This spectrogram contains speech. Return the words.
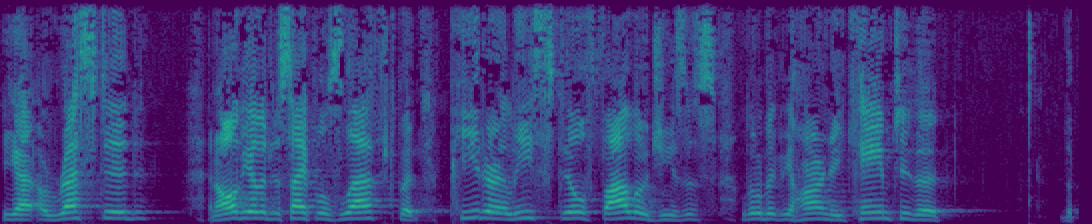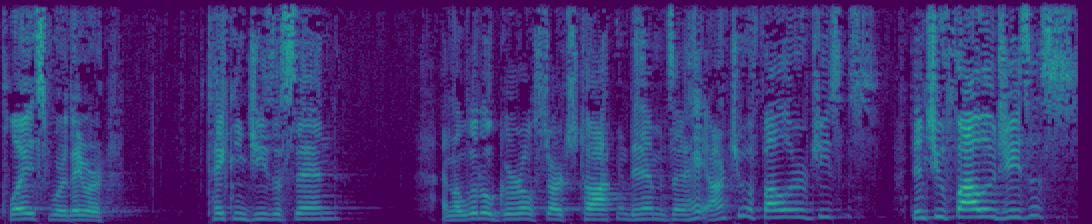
He got arrested and all the other disciples left, but Peter at least still followed Jesus a little bit behind. He came to the, the place where they were taking Jesus in, and a little girl starts talking to him and saying, Hey, aren't you a follower of Jesus? Didn't you follow Jesus?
